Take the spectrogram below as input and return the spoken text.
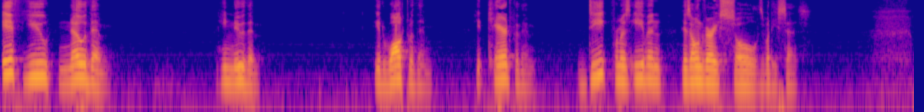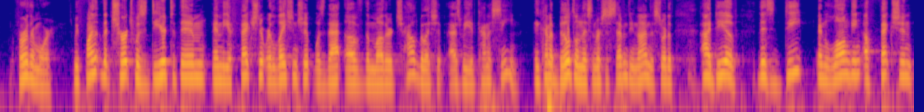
if you know them. He knew them. He had walked with them. He had cared for them. Deep from his even his own very soul is what he says. Furthermore, we find that the church was dear to them and the affectionate relationship was that of the mother child relationship, as we had kind of seen. He kind of builds on this in verses 7 through 9, this sort of idea of this deep and longing affection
